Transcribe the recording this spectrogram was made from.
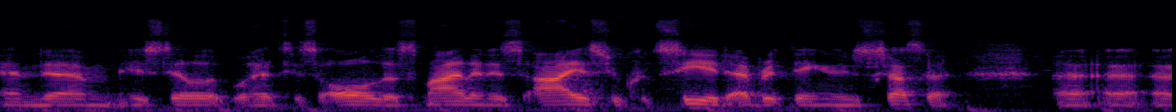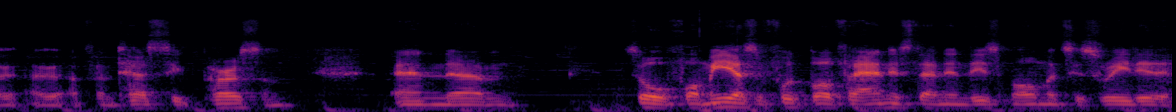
and um, he still had his all the smile in his eyes. You could see it, everything. He's just a a, a, a fantastic person. And um, so for me as a football fan is then in these moments is really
